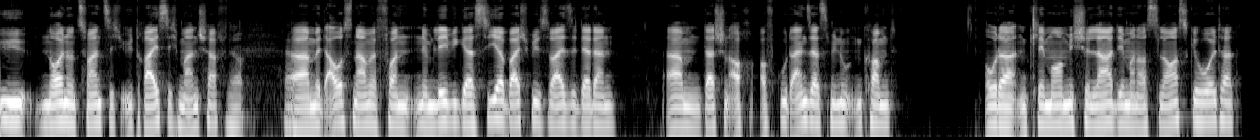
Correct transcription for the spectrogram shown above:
Ü29, Ü30-Mannschaft. Ja, ja. äh, mit Ausnahme von einem Levi Garcia beispielsweise, der dann ähm, da schon auch auf gut Einsatzminuten kommt. Oder ein Clément Michelin, den man aus Lens geholt hat.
